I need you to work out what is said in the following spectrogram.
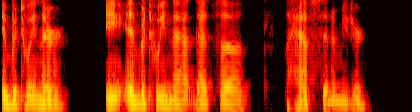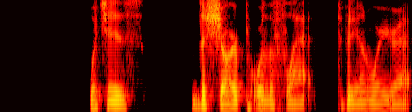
In between there, in, in between that, that's a half centimeter, which is the sharp or the flat, depending on where you're at.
